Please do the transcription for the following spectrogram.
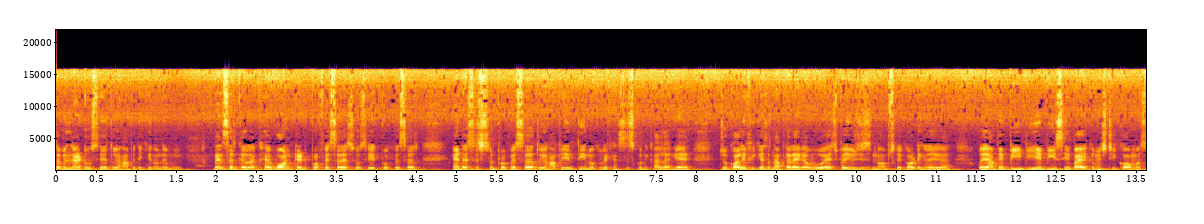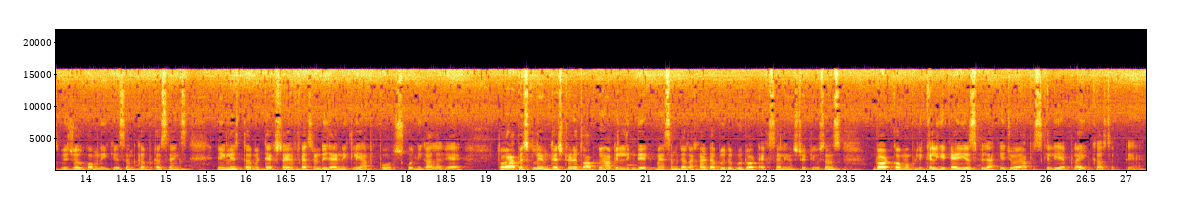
Tamil Nadu से। तो यहाँ पे देखिए इन्होंने मेंशन कर रखा है wanted professor associate professor and assistant professor तो यहाँ पे इन तीनों की वैकेंसीज को निकाला गया है। जो क्वालिफिकेशन आपका रहेगा वो एज पर यूजीसी नॉर्म्स के अकॉर्डिंग रहेगा। और यहाँ पे B B A B C biochemistry commerce visual communication computer science English Tamil textile fashion designing के लिए यहाँ पे पोस्ट को निकाला गया है। तो अगर आप इसके लिए इंटरेस्टेड है तो आपको यहाँ पे लिंक देख मेंशन कर रखा है W W dot excel institution dot com अब्लिक के लिए कैरियर्स पे जाके जो है आप इसके लिए अप्लाई कर सकते हैं।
